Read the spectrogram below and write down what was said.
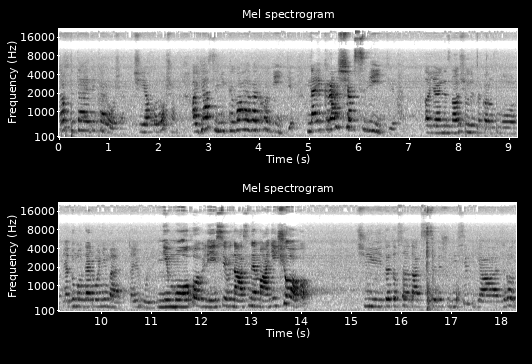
там питає дика рожа, чи я хороша, а я сині киває верховітті, найкраща в світі. А я й не знав, що у них така розмова. Я думав, дерево німе, та й гулі. Німого в лісі в нас нема нічого. Чи ти то все так сидиш у лісі? Я з роду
